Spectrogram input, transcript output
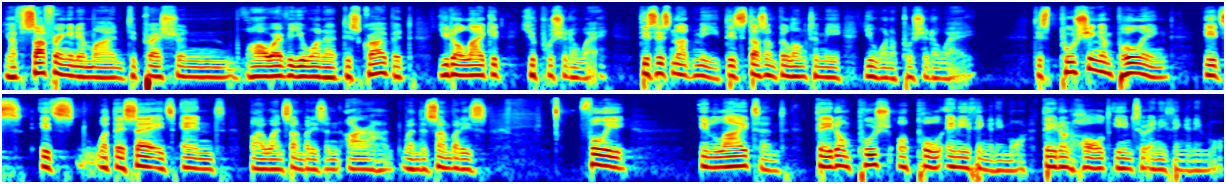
you have suffering in your mind, depression, however you want to describe it. You don't like it, you push it away. This is not me. This doesn't belong to me. You want to push it away. This pushing and pulling, it's it's what they say it's end by when somebody's an arahant. When the somebody's fully enlightened they don't push or pull anything anymore. They don't hold into anything anymore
